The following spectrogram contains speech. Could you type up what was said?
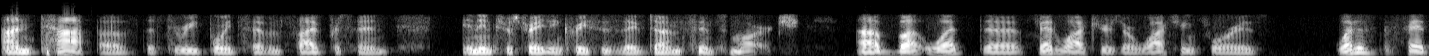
on top of the 3.75% in interest rate increases they've done since March. Uh, but what the Fed watchers are watching for is what does the Fed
